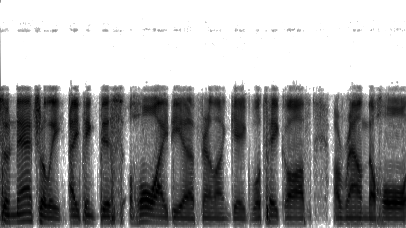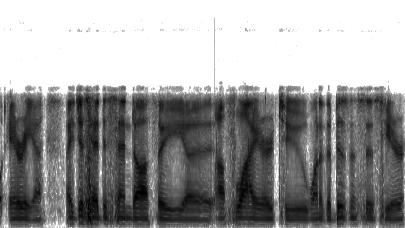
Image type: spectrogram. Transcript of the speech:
So naturally, I think this whole idea of Fairlawn Gig will take off around the whole area. I just had to send off a uh, a flyer to one of the businesses here.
